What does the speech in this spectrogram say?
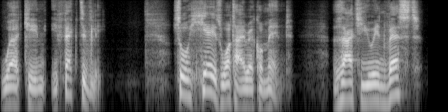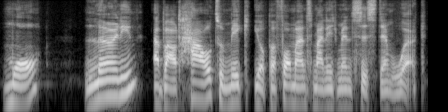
working effectively. So here is what I recommend that you invest more learning about how to make your performance management system work.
